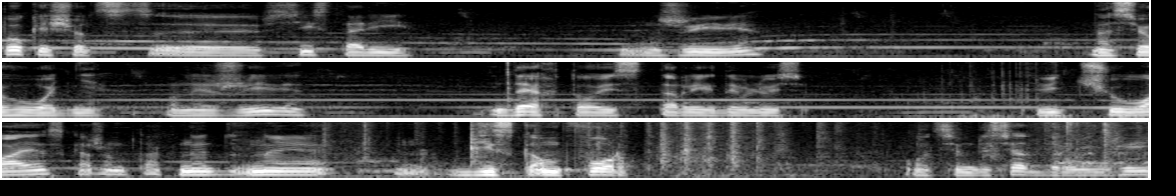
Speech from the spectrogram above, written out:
Поки що це всі старі живі. На сьогодні вони живі. Дехто із старих, дивлюсь, відчуває, скажімо так, не, не дискомфорт. От 72-й.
